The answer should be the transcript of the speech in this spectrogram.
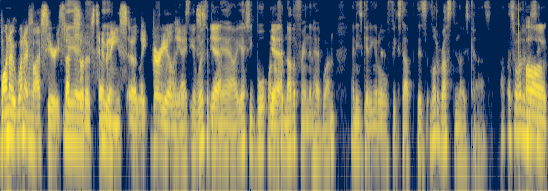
10 105 series, that's Yeah, sort of yeah. 70s, early, very Oh, early yes, 80s. They're worth a bit yeah. now. He actually bought one Yeah. off another friend that had one, and he's getting it all fixed up. There's a lot of rust in those cars. That's what I don't understand. Oh,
